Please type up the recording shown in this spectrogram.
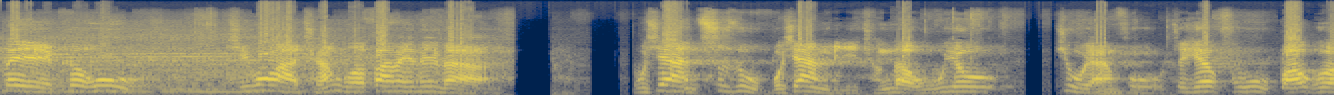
为客户提供了全国范围内的不限次数、不限里程的无忧救援服务。这些服务包括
